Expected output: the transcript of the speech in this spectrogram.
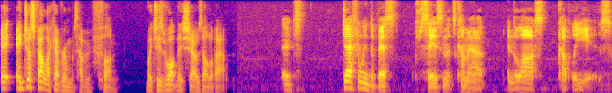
it, it just felt like everyone was having fun which is what this show's all about. It's definitely the best season that's come out in the last couple of years.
